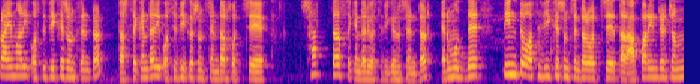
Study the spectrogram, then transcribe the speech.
প্রাইমারি অসিফিকেশন সেন্টার তার সেকেন্ডারি অসিফিকেশন সেন্টার হচ্ছে সাতটা সেকেন্ডারি অসিফিকেশন সেন্টার এর মধ্যে তিনটা অসিফিকেশন সেন্টার হচ্ছে তার আপার এন্ডের জন্য,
